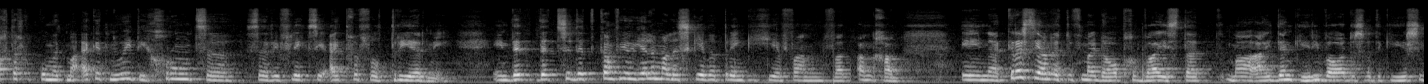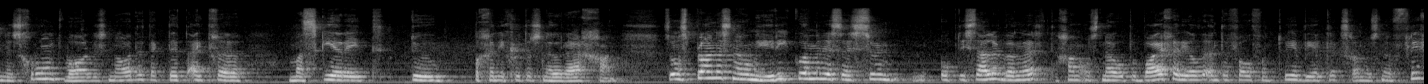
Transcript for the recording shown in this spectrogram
agtergekom het maar ek het nooit die grond se se refleksie uitgefiltreer nie. En dit dit so dit kan vir jou heeltemal 'n skewe prentjie gee van wat aangaan en uh, Christian het vir my daarop gewys dat maar hy dink hierdie waardes wat ek hier sien is grondwaardes nadat ek dit uitgemaskeer het toe begin die goeters nou reg gaan So ons plan is nou om hierdie komende seisoen op dieselfde wingerd gaan ons nou op 'n baie gereelde interval van 2 weekliks gaan ons nou vlieg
